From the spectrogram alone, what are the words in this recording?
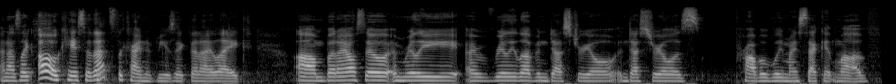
and I was like, oh, okay, so that's the kind of music that I like. Um, but I also am really, I really love industrial. Industrial is probably my second love,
